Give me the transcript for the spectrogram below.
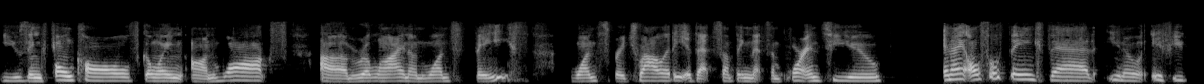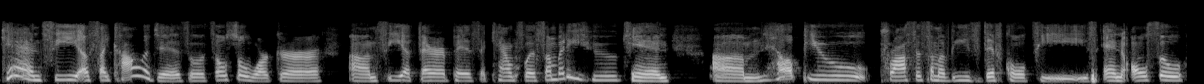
using phone calls, going on walks, um, relying on one's faith, one's spirituality. Is that something that's important to you? And I also think that, you know, if you can see a psychologist or a social worker, um, see a therapist, a counselor, somebody who can um, help you process some of these difficulties and also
